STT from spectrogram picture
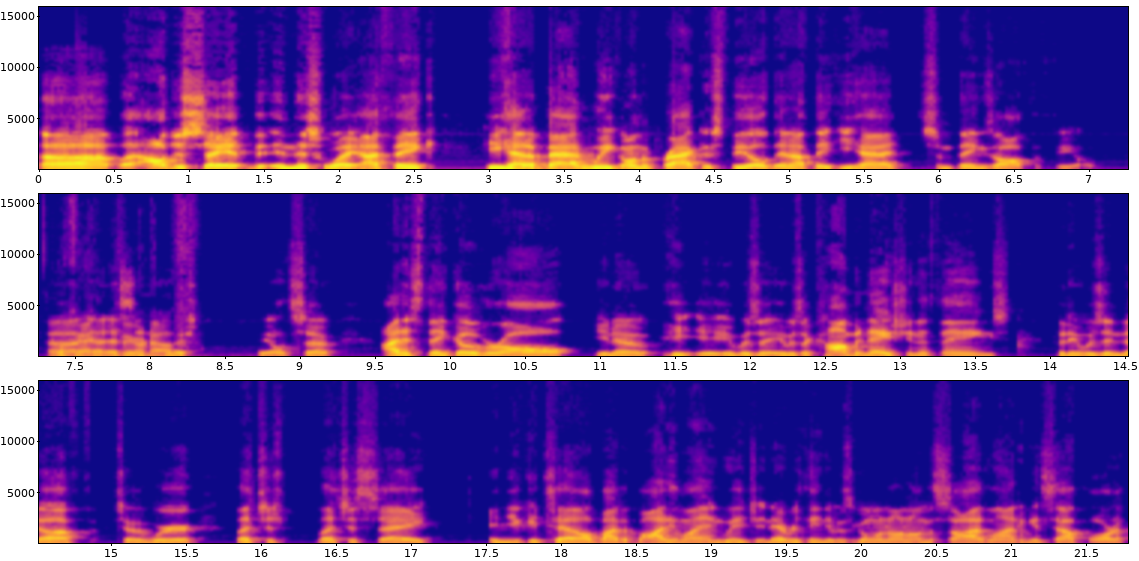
Uh, I'll just say it in this way. I think he had a bad week on the practice field, and I think he had some things off the field. Uh, okay, uh, fair enough. Field. So I just think overall, you know, he it was a, it was a combination of things. but it was enough to where let's just let's just say, and you could tell by the body language and everything that was going on on the sideline against South Florida.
